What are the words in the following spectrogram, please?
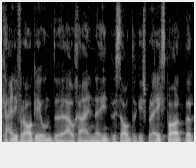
keine Frage, und äh, auch ein interessanter Gesprächspartner.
